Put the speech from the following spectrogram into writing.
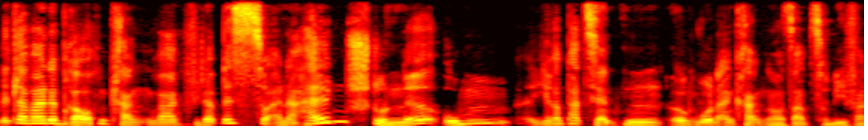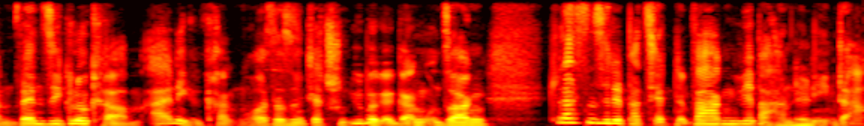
Mittlerweile brauchen Krankenwagen wieder bis zu einer halben Stunde, um ihre Patienten irgendwo in ein Krankenhaus abzuliefern, wenn sie Glück haben. Einige Krankenhäuser sind jetzt schon übergegangen und sagen, lassen Sie den Patienten im Wagen, wir behandeln ihn da.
